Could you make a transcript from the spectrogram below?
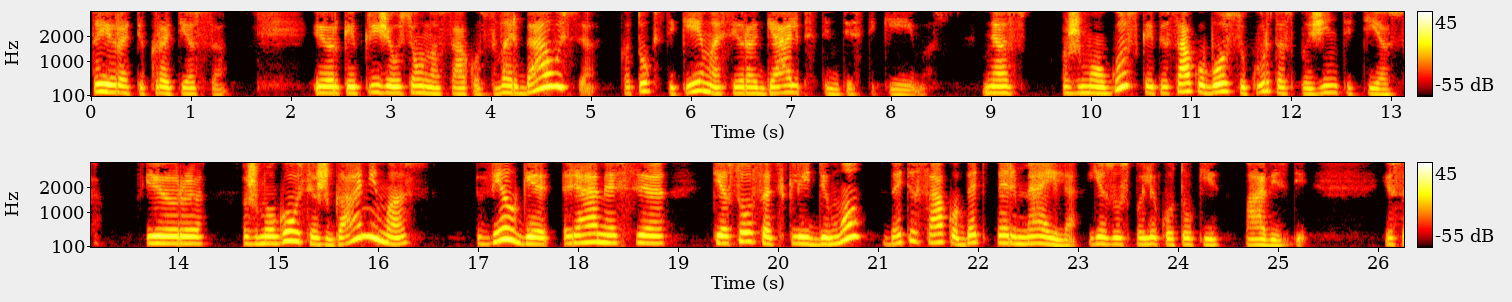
tai yra tikra tiesa. Ir kaip kryžiaus Jonas sako, svarbiausia kad toks tikėjimas yra gelbstintis tikėjimas. Nes žmogus, kaip jis sako, buvo sukurtas pažinti tiesą. Ir žmogaus išganimas vėlgi remiasi tiesos atskleidimu, bet jis sako, bet per meilę. Jėzus paliko tokį pavyzdį. Jis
